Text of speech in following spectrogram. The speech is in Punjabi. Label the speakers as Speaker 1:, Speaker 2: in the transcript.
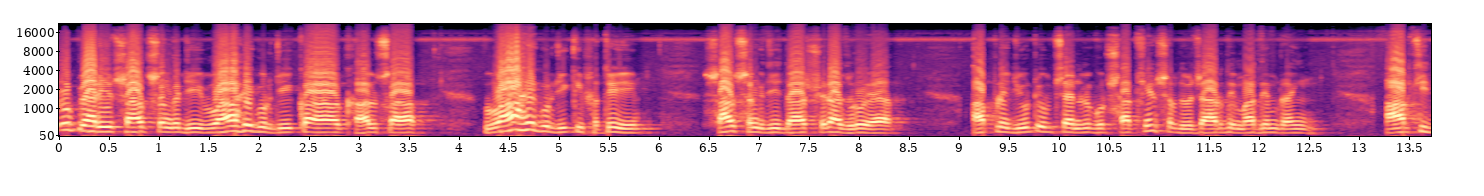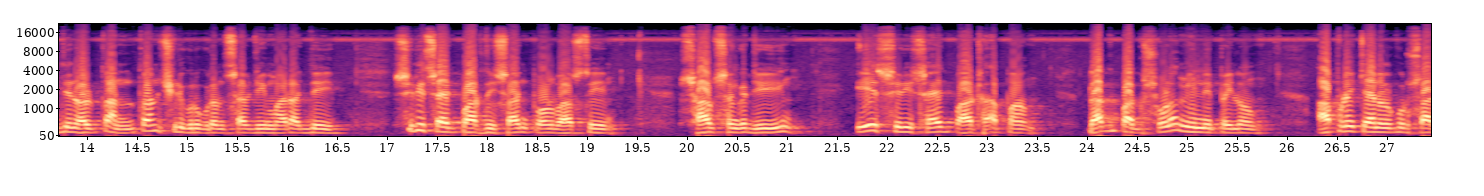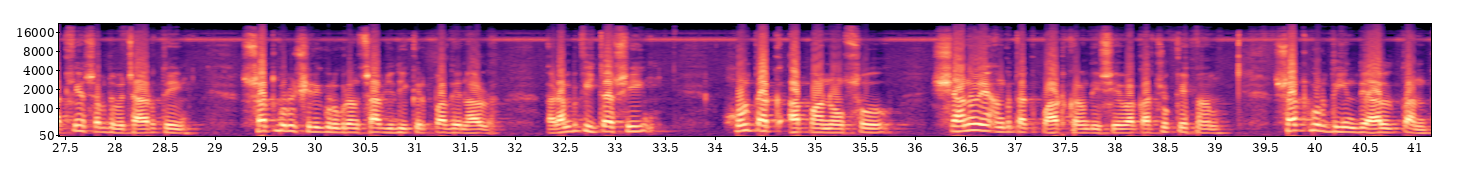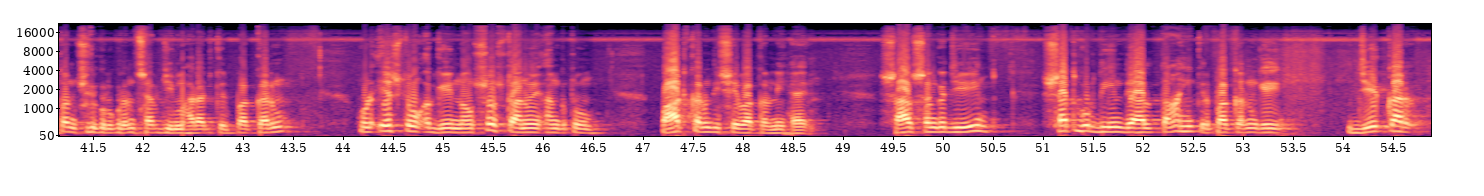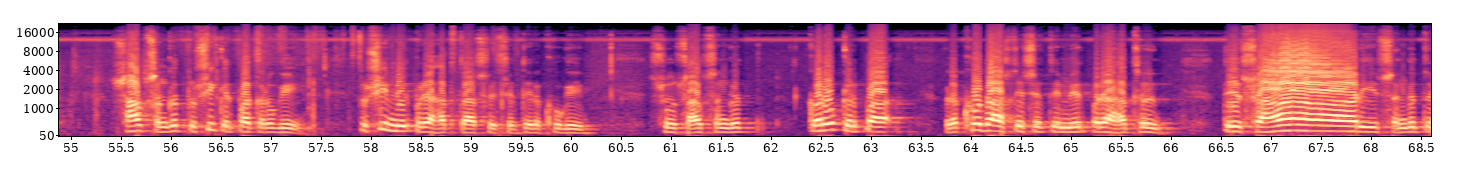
Speaker 1: ਗੁਰੂ ਪਿਆਰੀ ਸਾਧ ਸੰਗਤ ਜੀ, ਵਾਹਿਗੁਰੂ ਜੀ ਕਾ ਖਾਲਸਾ। ਵਾਹਿਗੁਰੂ ਜੀ ਕੀ ਫਤਿਹ। ਸਾਧ ਸੰਗਤ ਜੀ ਦਾ ਸਿਰਾ ਹਾਜ਼ਰ ਹੋਇਆ। ਆਪਣੇ YouTube ਚੈਨਲ ਗੁਰਸਾਖੀਆਂ ਸ਼ਬਦ ਵਿਚਾਰ ਦੇ ਮਾਧਿਅਮ ਰਾਹੀਂ ਆਪ ਜੀ ਦੇ ਨਾਲ ਧੰਨ ਧੰਨ ਸ੍ਰੀ ਗੁਰੂ ਗ੍ਰੰਥ ਸਾਹਿਬ ਜੀ ਮਹਾਰਾਜ ਦੇ ਸ੍ਰੀ ਸਹਿਜ ਪਾਠ ਦੀ ਸਾਂਝ ਪਾਉਣ ਵਾਸਤੇ ਸਾਧ ਸੰਗਤ ਜੀ, ਇਹ ਸ੍ਰੀ ਸਹਿਜ ਪਾਠ ਆਪਾਂ ਲਗਭਗ 16 ਮਹੀਨੇ ਪਹਿਲਾਂ ਆਪਣੇ ਚੈਨਲ ਗੁਰਸਾਖੀਆਂ ਸ਼ਬਦ ਵਿਚਾਰ ਤੇ ਸਤਿਗੁਰੂ ਸ੍ਰੀ ਗੁਰੂ ਗ੍ਰੰਥ ਸਾਹਿਬ ਜੀ ਦੀ ਕਿਰਪਾ ਦੇ ਨਾਲ ਆਰੰਭ ਕੀਤਾ ਸੀ। ਹੁਣ ਤੱਕ ਆਪਾਂ 996 ਅੰਗ ਤੱਕ ਪਾਠ ਕਰਨ ਦੀ ਸੇਵਾ ਕਰ ਚੁੱਕੇ ਹਾਂ। ਸਤਿਗੁਰੂ ਦੀਨ ਦਿਆਲ ਧੰਨ ਧੰਨ ਸ੍ਰੀ ਗੁਰੂ ਗ੍ਰੰਥ ਸਾਹਿਬ ਜੀ ਮਹਾਰਾਜ ਕਿਰਪਾ ਕਰਨ। ਹੁਣ ਇਸ ਤੋਂ ਅੱਗੇ 997 ਅੰਗ ਤੋਂ ਪਾਠ ਕਰਨ ਦੀ ਸੇਵਾ ਕਰਨੀ ਹੈ। ਸਾਧ ਸੰਗਤ ਜੀ, ਸਤਿਗੁਰੂ ਦੀਨ ਦਿਆਲ ਤਾਂ ਹੀ ਕਿਰਪਾ ਕਰਨਗੇ। ਜੇਕਰ ਸਾਧ ਸੰਗਤ ਤੁਸੀਂ ਕਿਰਪਾ ਕਰੋਗੇ ਤੁਸੀਂ ਮੇਰੇ ਪਰੇ ਹੱਥ ਦਾਸ ਦੇ ਸਿਰ ਤੇ ਰੱਖੋਗੇ। ਸੋ ਸਾਧ ਸੰਗਤ, ਕਰੋ ਕਿਰਪਾ, ਰੱਖੋ ਦਾਸ ਦੇ ਸਿਰ ਤੇ ਮੇਰੇ ਭਰਿਆ ਹੱਥ ਤੇ ਸਾਰੀ ਸੰਗਤ।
